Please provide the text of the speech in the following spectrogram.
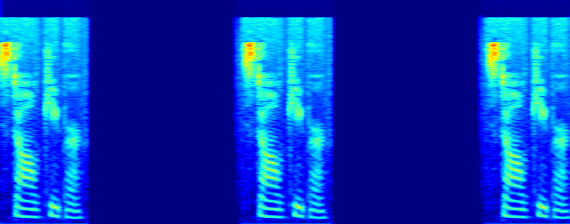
stall keeper stall keeper stall keeper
